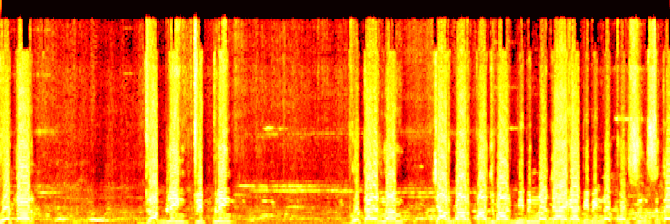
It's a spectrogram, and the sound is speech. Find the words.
ভোটার ডাবলিং ট্রিপলিং ভোটারের নাম চারবার, পাঁচবার বিভিন্ন জায়গায়, বিভিন্ন কনস্টিটিউন্সিতে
